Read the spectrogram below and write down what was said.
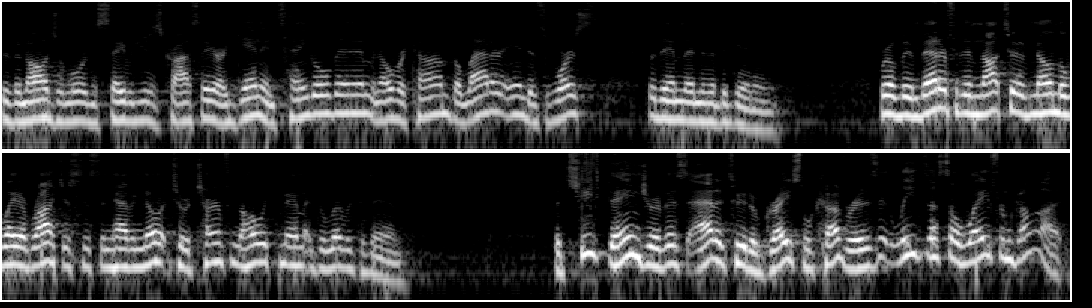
through the knowledge of the Lord and Savior Jesus Christ, they are again entangled in them and overcome. The latter end is worse for them than in the beginning. For it would have been better for them not to have known the way of righteousness than having known it to return from the holy commandment delivered to them. The chief danger of this attitude of grace will cover it is it leads us away from God.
